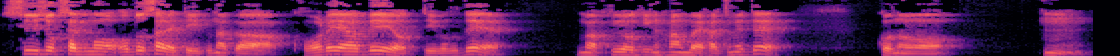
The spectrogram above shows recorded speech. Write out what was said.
就職先も落とされていく中、これやべえよっていうことで、まあ、不用品販売始めて、この、うん、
